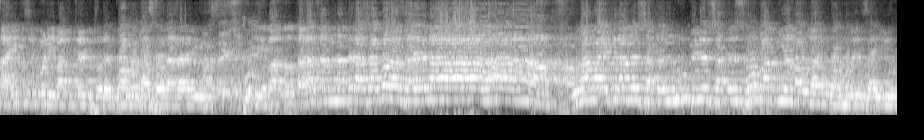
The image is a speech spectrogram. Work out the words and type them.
চাই কিছু করে ইবাদতের ভিতরে গলত আছে না নাই? ওই ইবাদত দ্বারা জান্নাতের আশা করা যায় না। উলামায়ে কিরামের সাথে মুরব্বিদের সাথে সোহবত নিয়ে মাওলার কবরে যাইও।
